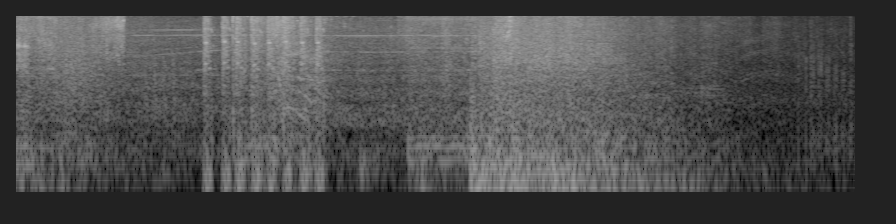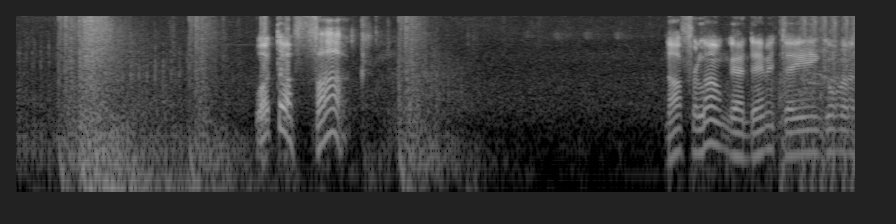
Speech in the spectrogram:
now. What the fuck? Not for long, goddammit. They ain't gonna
